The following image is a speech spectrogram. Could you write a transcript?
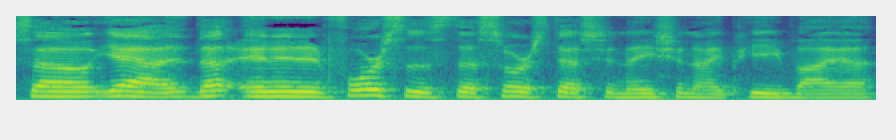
So yeah, that, and it enforces the source destination IP via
